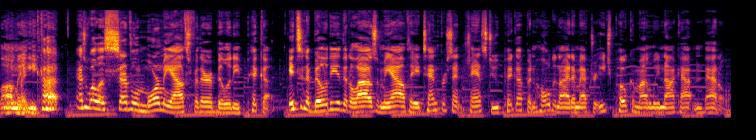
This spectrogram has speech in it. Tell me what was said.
He Cut, as well as several more Meowths for their ability Pickup. It's an ability that allows a Meowth a 10% chance to pick up and hold an item after each Pokemon we knock out in battle.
